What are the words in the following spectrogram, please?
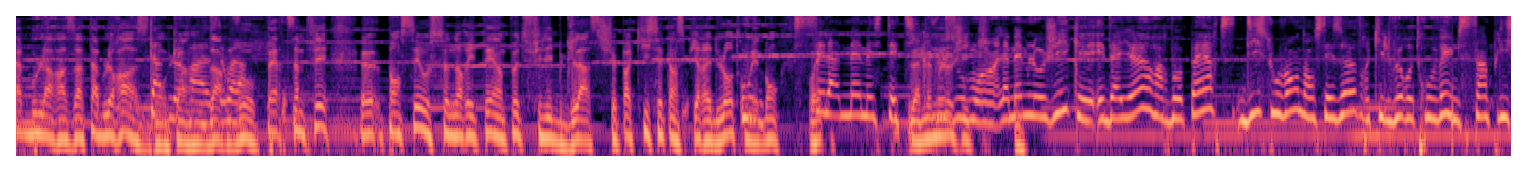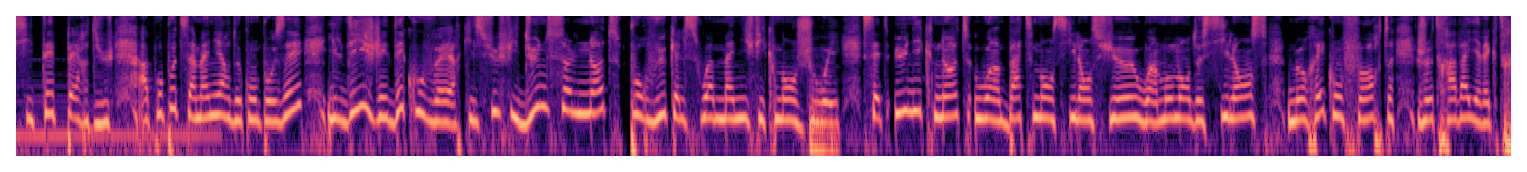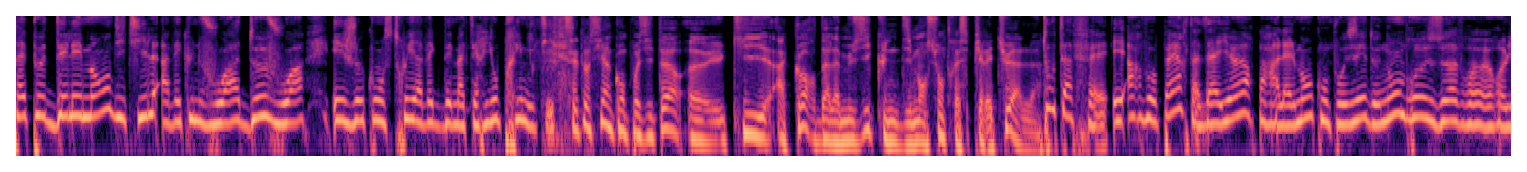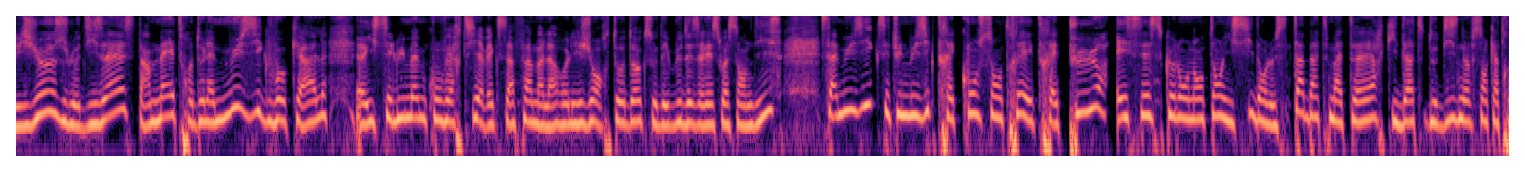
Tabula rasa, table rase, table donc, hein, d'Arvo Pärt. Ça me fait euh, penser aux sonorités un peu de Philippe Glass. Je sais pas qui s'est inspiré de l'autre, mais bon. C'est la même esthétique, la même logique. Ou moins. La même logique. Et, d'ailleurs, Arvo Pärt dit souvent dans ses œuvres qu'il veut retrouver une simplicité perdue. À propos de sa manière de composer, il dit J'ai découvert qu'il suffit d'une seule note pourvu qu'elle soit magnifiquement jouée. Cette unique note ou un battement silencieux ou un moment de silence me réconforte. Je travaille avec très peu d'éléments, dit-il, avec une voix, deux voix, et je construis avec des matériaux primitifs. C'est aussi un compositeur euh, qui accorde à la musique une dimension très spirituelle. Tout à fait. Et Arvo Pärt a d'ailleurs parallèlement composé de nombreuses œuvres religieuses, je le disais. C'est un maître de la musique vocale. Euh, il s'est lui-même converti avec sa femme à la religion orthodoxe au début des années 70. Sa musique, c'est une musique très concentrée et très pure, et c'est ce que l'on entend ici dans le Stabat Mater, qui date de 1980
